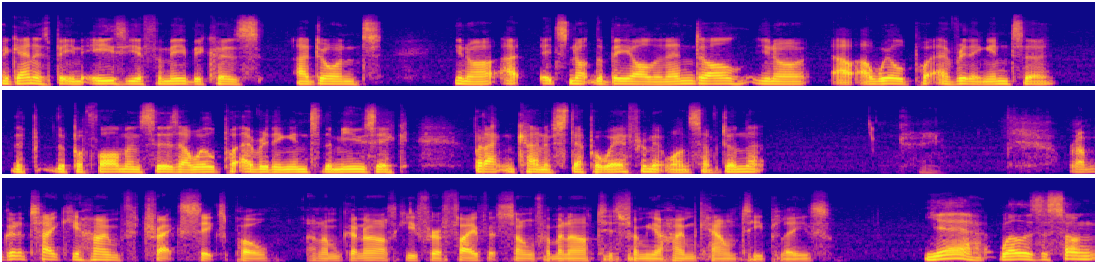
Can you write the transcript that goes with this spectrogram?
again, it's been easier for me because I don't. You know, it's not the be all and end all. You know, I, I will put everything into the, the performances. I will put everything into the music, but I can kind of step away from it once I've done that. Okay. Well, I'm going to take you home for track six, Paul, and I'm going to ask you for a favourite song from an artist from your home county, please. Yeah, well, there's a song,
